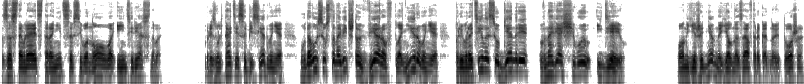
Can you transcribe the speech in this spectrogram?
заставляет сторониться всего нового и интересного. В результате собеседования удалось установить, что вера в планирование превратилась у Генри в навязчивую идею. Он ежедневно ел на завтрак одно и то же,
